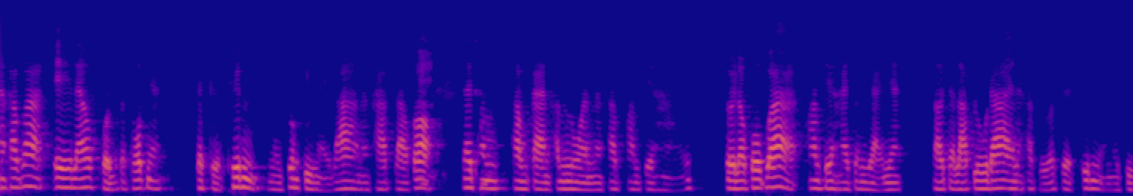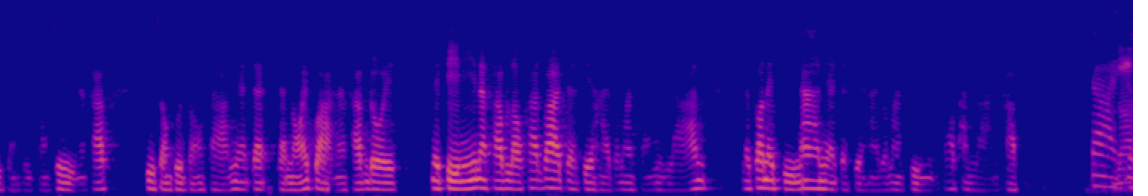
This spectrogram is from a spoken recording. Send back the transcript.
นะครับว่าเอแล้วผลกระทบเนี่ย จะเกิดขึ้นในช่วงปีไหนบ้างนะครับ เราก็ได้ทำทำการคำนวณนะครับ ความเสียหาย โดยเราพบว่าความเสียหายส่วนใหญ่เนี่ยเราจะรับรู้ได้นะครับ หรือว่าเกิดขึ้นเนี่ยในปี 2024 นะครับ ปี 2023 เนี่ยจะจะน้อยกว่านะครับ โดยในปีนี้นะครับเราคาดว่าจะเสียหายประมาณ 20,000 ล้าน แล้วก็ในปีหน้าเนี่ยจะเสียหายประมาณ 49,000 ล้านครับ ได้เล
